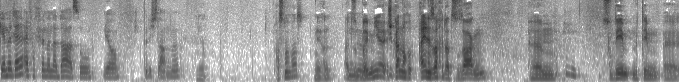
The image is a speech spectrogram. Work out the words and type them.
generell einfach füreinander da ist. So, ja würde ich sagen. Ne? Ja. Hast du noch was? Nee. Also Nö. bei mir, ich kann noch eine Sache dazu sagen. Ähm, zu dem mit dem äh,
